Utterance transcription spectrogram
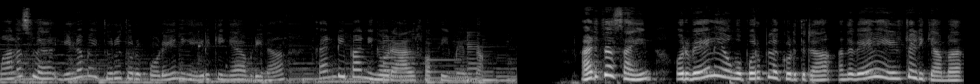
மனசுல இளமை துருதுருப்போடையும் நீங்க இருக்கீங்க அப்படின்னா கண்டிப்பா நீங்க ஒரு ஆல்ஃபா ஃபீமேல் தான். அடுத்த சைன் ஒரு வேலையை உங்க பொறுப்புல கொடுத்துட்டா அந்த வேலையை இழுத்தடிக்காம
